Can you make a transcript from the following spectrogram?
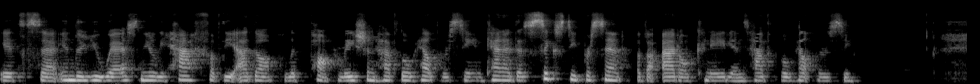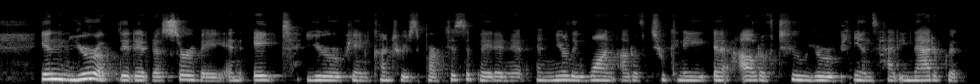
It's uh, in the US, nearly half of the adult population have low health literacy. In Canada, 60% of adult Canadians have low health literacy. In Europe, they did a survey and eight European countries participated in it and nearly one out of two, uh, out of two Europeans had inadequate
